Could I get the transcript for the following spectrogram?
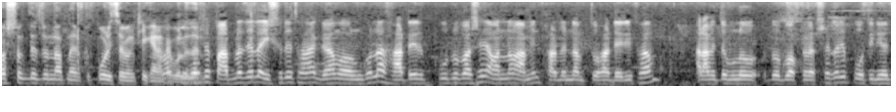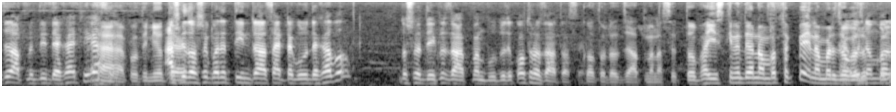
দর্শকদের জন্য আপনার একটু পরিচয় এবং ঠিকানাটা বলে দেন। পাবনা জেলা ঈশ্বরী থানা গ্রাম হাটের পূর্ব পাশে আমার নাম আমিন ফার্মের নাম তোহা ডেয়ারি ফার্ম। আর আমি তো মূলত ব্যবসা করি প্রতিনিয়ত আপনাদের দেখাই ঠিক আছে? হ্যাঁ হ্যাঁ প্রতিনিয়ত। আজকে দর্শক তিনটা চারটা গরু দেখাবো। দর্শক দেখলে জাতমান বুঝবে কতটা জাত আছে। কতটা জাতমান আছে। তো ভাই স্ক্রিনে দেওয়া নম্বর থাকবে এই নাম্বারে যোগাযোগ নাম্বার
